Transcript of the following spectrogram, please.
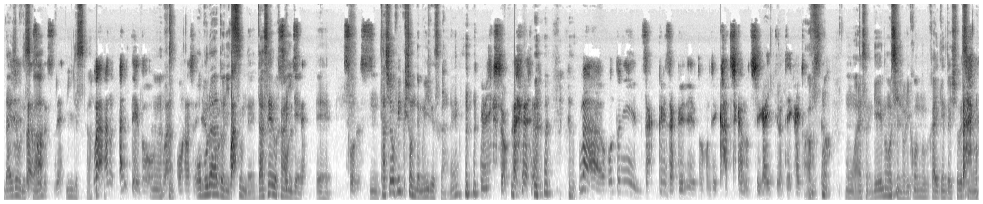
大丈夫ですまあそうかですね。いいんですか、まあ、あのある程度、うん。まあ、お話オブラートにまあ、包んで出せる範囲で,、そうですね。えそうです。えうん、多少フィクションでもいいですからね。フィクション。まあ、本当にざっくりざっくりで言うと、本当に価値観の違いっていうのはでかいと思うんですよ。もうあれですね芸能人の離婚の会見と一緒ですよ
